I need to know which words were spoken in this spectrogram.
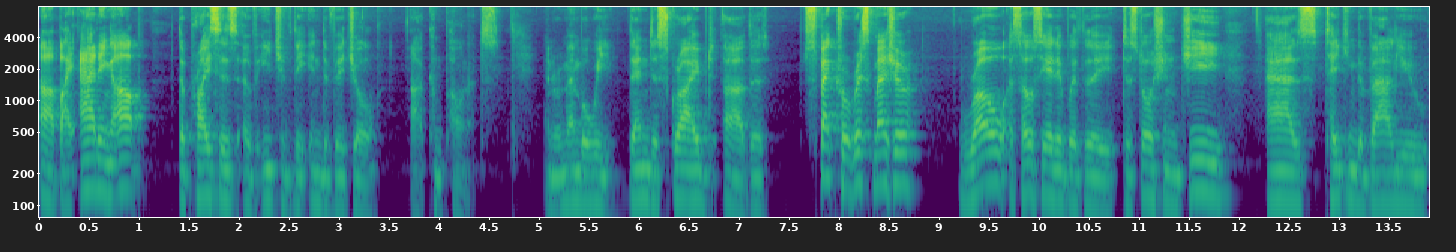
uh, by adding up the prices of each of the individual uh, components. And remember, we then described uh, the spectral risk measure, rho associated with the distortion g as taking the value,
